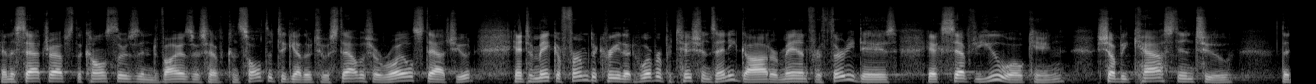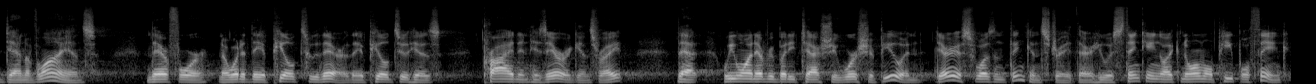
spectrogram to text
and the satraps, the counselors, and advisors have consulted together to establish a royal statute and to make a firm decree that whoever petitions any god or man for 30 days, except you, O king, shall be cast into the den of lions. Therefore, now what did they appeal to there? They appealed to his pride and his arrogance, right? That we want everybody to actually worship you. And Darius wasn't thinking straight there. He was thinking like normal people think.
